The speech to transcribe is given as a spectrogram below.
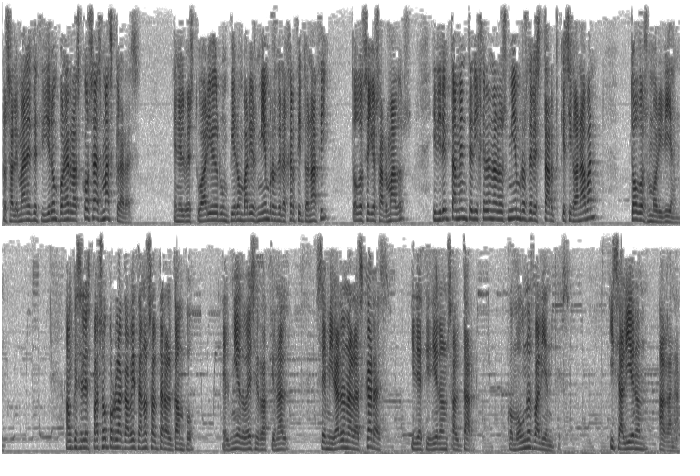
los alemanes decidieron poner las cosas más claras. En el vestuario irrumpieron varios miembros del ejército nazi, todos ellos armados, y directamente dijeron a los miembros del Start que si ganaban, todos morirían. Aunque se les pasó por la cabeza no saltar al campo, el miedo es irracional, se miraron a las caras y decidieron saltar, como unos valientes, y salieron a ganar.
